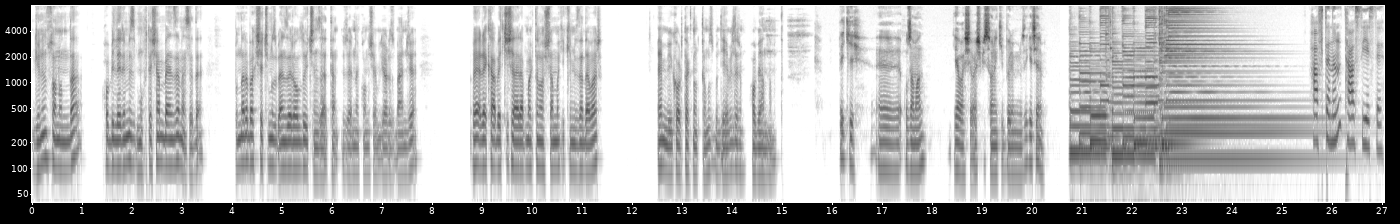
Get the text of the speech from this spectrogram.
Günün sonunda hobilerimiz muhteşem benzemese de bunlara bakış açımız benzer olduğu için zaten üzerine konuşabiliyoruz bence. Ve rekabetçi şeyler yapmaktan hoşlanmak ikimizde de var. en büyük ortak noktamız bu diyebilirim hobi anlamında. Peki e, o zaman yavaş yavaş bir sonraki bölümümüze geçelim. Haftanın tavsiyesi.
